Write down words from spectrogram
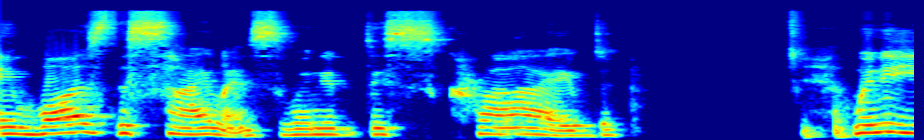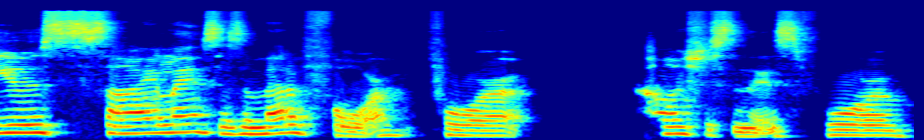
it was the silence when you described when you use silence as a metaphor for consciousness, for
